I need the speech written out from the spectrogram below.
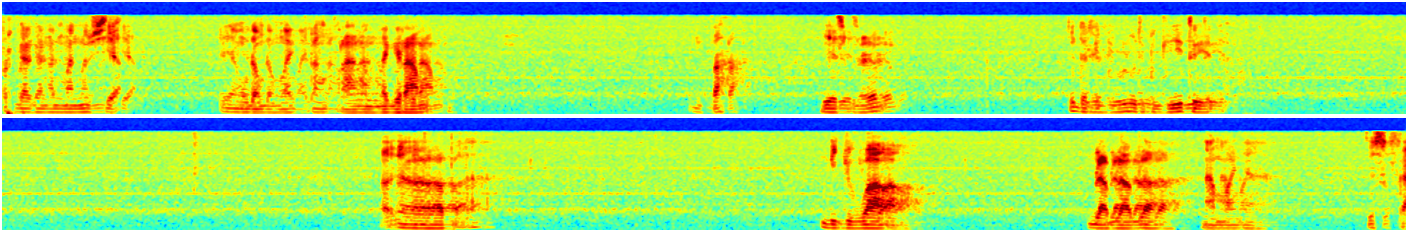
perdagangan manusia yang udah mulai terang-terangan lagi rame ya sebenarnya itu dari dulu udah begitu ya. Ada apa? Dijual. Bla bla bla namanya. Terus suka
